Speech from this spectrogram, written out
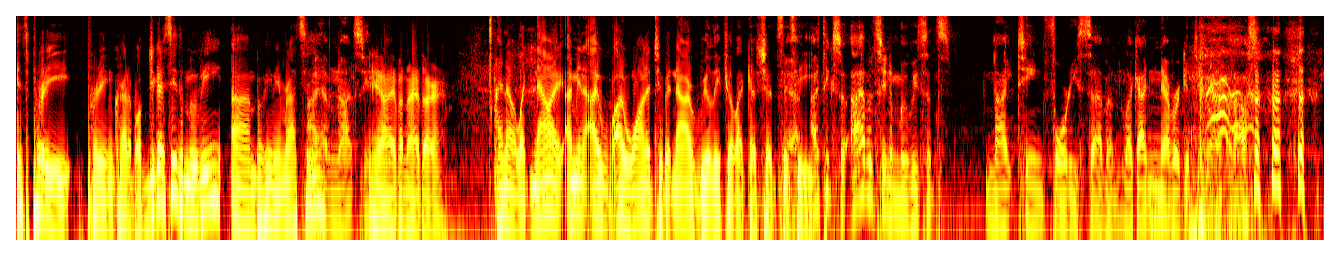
It's pretty pretty incredible. Did you guys see the movie um, Bohemian Rhapsody? I have not seen Yeah, I haven't either. I know. Like now, I, I mean, I, I wanted to, but now I really feel like I should since Yeah, he. I think so. I haven't seen a movie since 1947. Like I never get to get out of the house.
